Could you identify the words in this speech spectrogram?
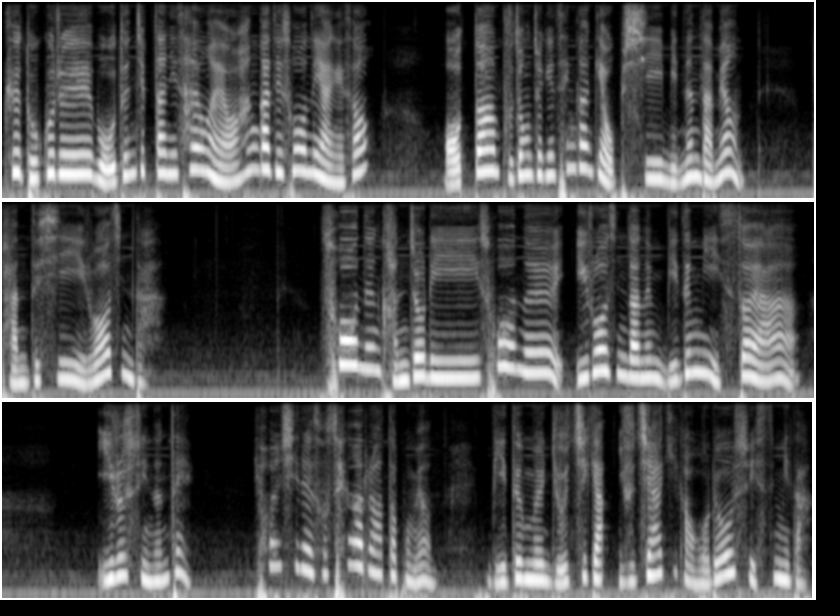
그 도구를 모든 집단이 사용하여 한 가지 소원을 향해서 어떠한 부정적인 생각이 없이 믿는다면 반드시 이루어진다. 소원은 간절히 소원을 이루어진다는 믿음이 있어야 이룰 수 있는데 현실에서 생활을 하다 보면 믿음을 유지가, 유지하기가 어려울 수 있습니다.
